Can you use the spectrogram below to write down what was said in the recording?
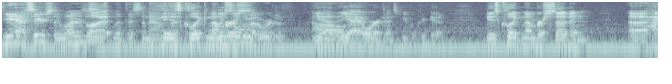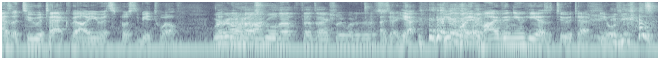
Yeah, seriously, what is But with this announcement? His click Well, numbers, they sold them at Origin. yeah, Oh, yeah. Origins people could get them. His click number seven uh, has a two attack value. It's supposed to be a twelve. We're gonna Hold house rule that that's actually what it is. I said, yeah. If you play at my venue, he has a two attack deal. with it. because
